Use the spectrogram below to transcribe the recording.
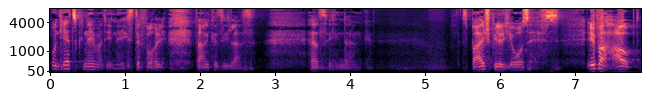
Und jetzt nehmen wir die nächste Folie. Danke, Silas. Herzlichen Dank. Das Beispiel Josefs. Überhaupt.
